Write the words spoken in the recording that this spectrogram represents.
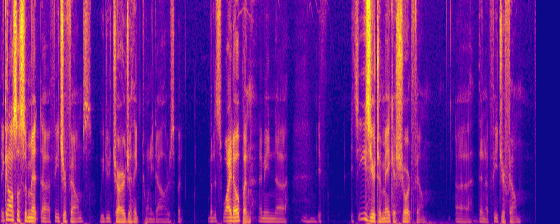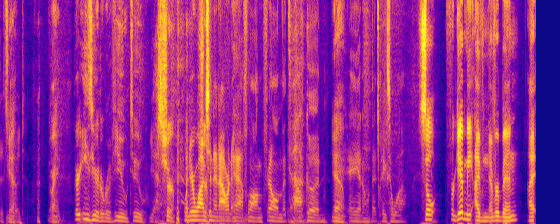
They can also submit uh, feature films. We do charge, I think, twenty dollars, but but it's wide open. I mean, uh, if it's easier to make a short film uh, than a feature film that's Yeah. good. Right. they're easier to review too. Yes. Sure. When you're watching an hour and a half long film that's Yeah. not good, Yeah. eh, you know that takes a while. So forgive me, I've never been I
